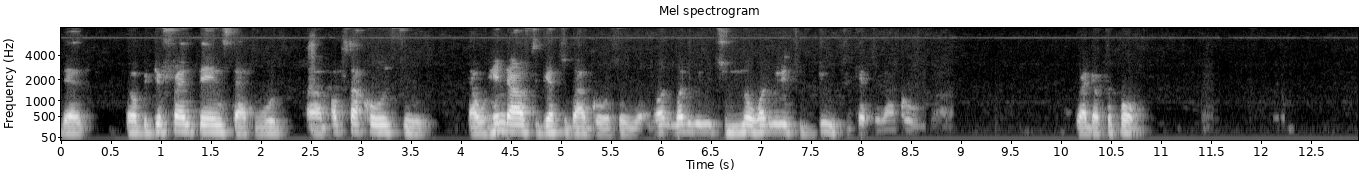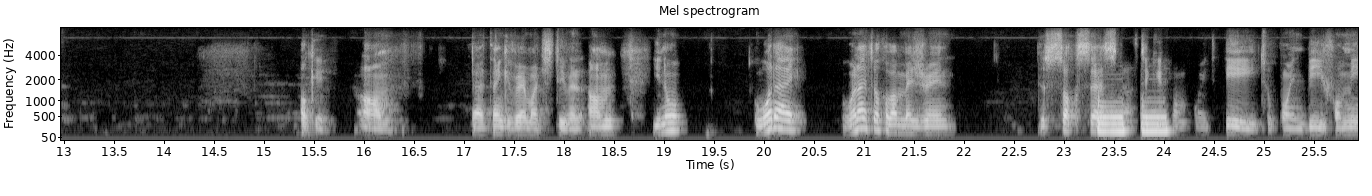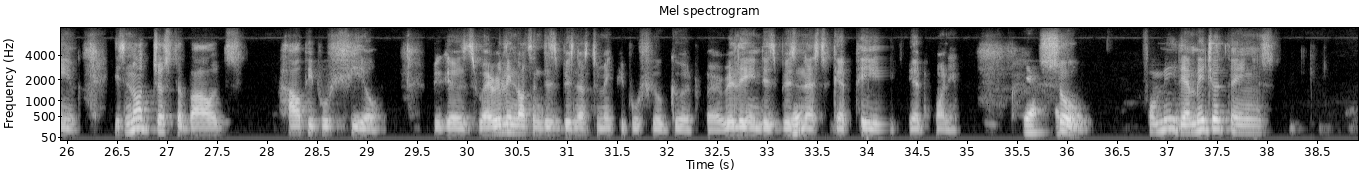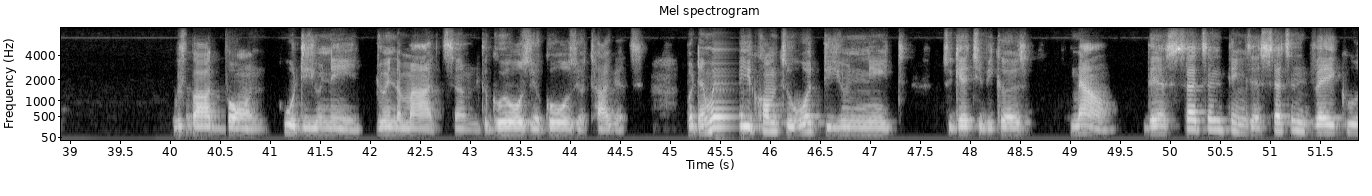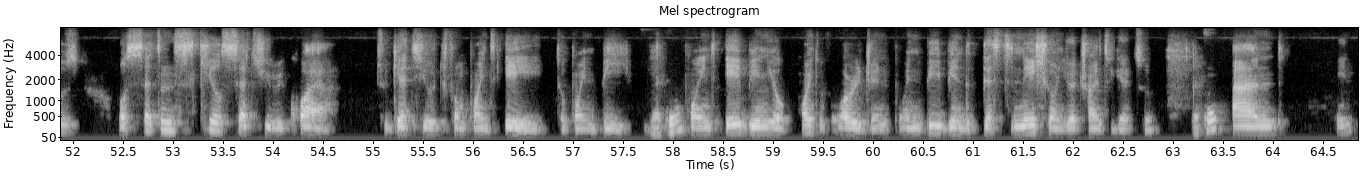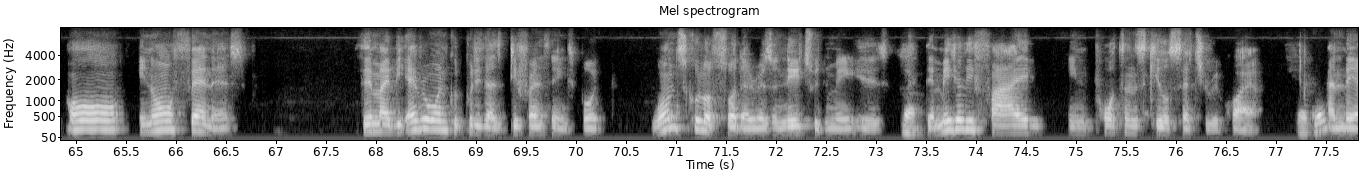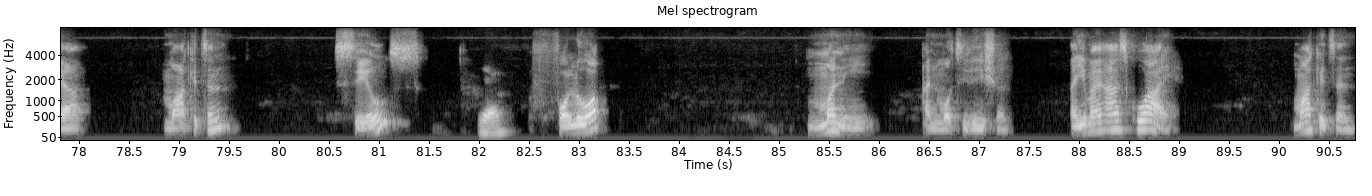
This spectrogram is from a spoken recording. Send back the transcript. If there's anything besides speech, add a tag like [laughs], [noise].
there, there will be different things that would, um, obstacles to, that will hinder us to get to that goal. So what, what do we need to know? What do we need to do to get to that goal? Right, Dr. Paul. Okay. Um, yeah, thank you very much, Stephen. Um, you know, what I when I talk about measuring the success of taking from point A to point B for me is not just about how people feel, because we're really not in this business to make people feel good. We're really in this business to get paid, get money. Yeah. So for me, there are major things with about born. Who do you need? Doing the maths, um, the goals, your goals, your targets. But then when you come to what do you need to get you, because now there are certain things, there are certain vehicles or certain skill sets you require to get you from point A to point B. Okay. Point A being your point of origin, point B being the destination you're trying to get to. Okay. And in all in all fairness, there might be everyone could put it as different things, but one school of thought that resonates with me is yeah. there are majorly five important skill sets you require. Okay. And they are marketing, sales, yeah. follow up, money, and motivation. And you might ask why? Marketing.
